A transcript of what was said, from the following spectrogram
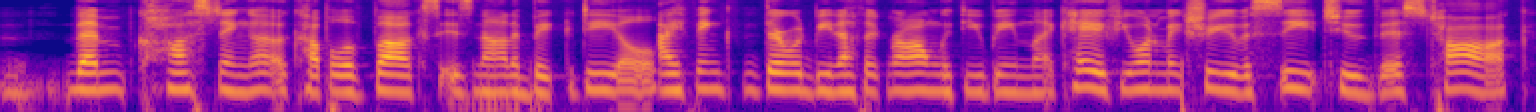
Them costing a couple of bucks is not a big deal. I think there would be nothing wrong with you being like, hey, if you want to make sure you have a seat to this talk,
